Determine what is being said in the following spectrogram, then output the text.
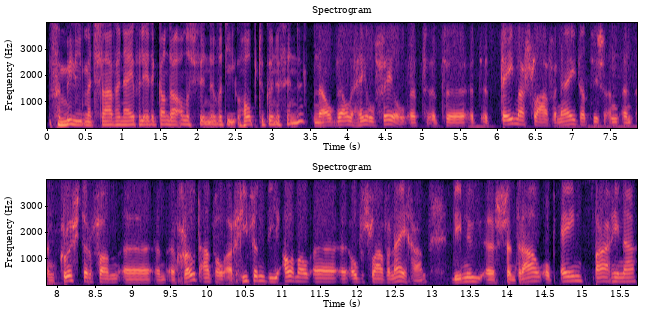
familie met slavernijverleden, kan daar alles vinden wat hij hoopt te kunnen vinden? Nou, wel heel veel. Het, het, uh, het, het thema slavernij, dat is een, een, een cluster van uh, een, een, groot aantal archieven... die allemaal uh, over slavernij gaan. Die nu centraal op één pagina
